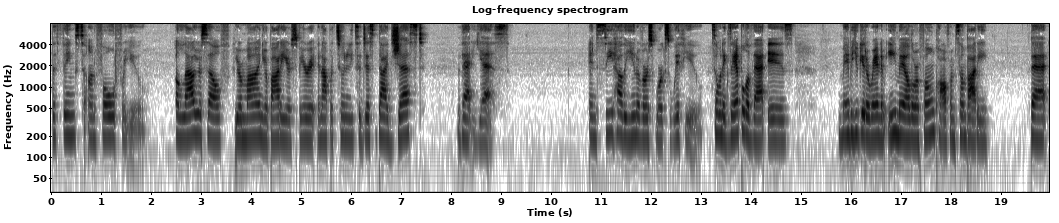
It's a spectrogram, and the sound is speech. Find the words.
the things to unfold for you. Allow yourself, your mind, your body, your spirit, an opportunity to just digest that yes and see how the universe works with you. So, an example of that is maybe you get a random email or a phone call from somebody that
